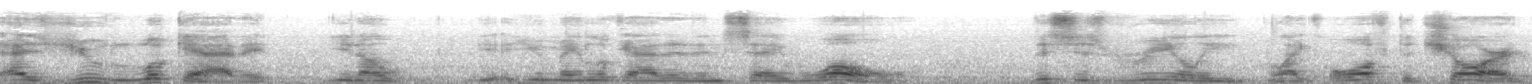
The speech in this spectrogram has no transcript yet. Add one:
as you look at it, you know, you may look at it and say, whoa, this is really like off the chart,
